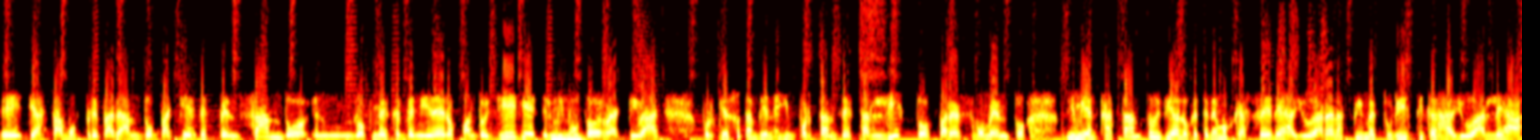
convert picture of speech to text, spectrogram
eh, ya estamos preparando paquetes pensando en los meses venideros cuando llegue el minuto de reactivar, porque eso también es importante, estar listos para ese momento. Y mientras tanto, hoy día lo que tenemos que hacer es ayudar a las pymes turísticas, ayudarles a,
